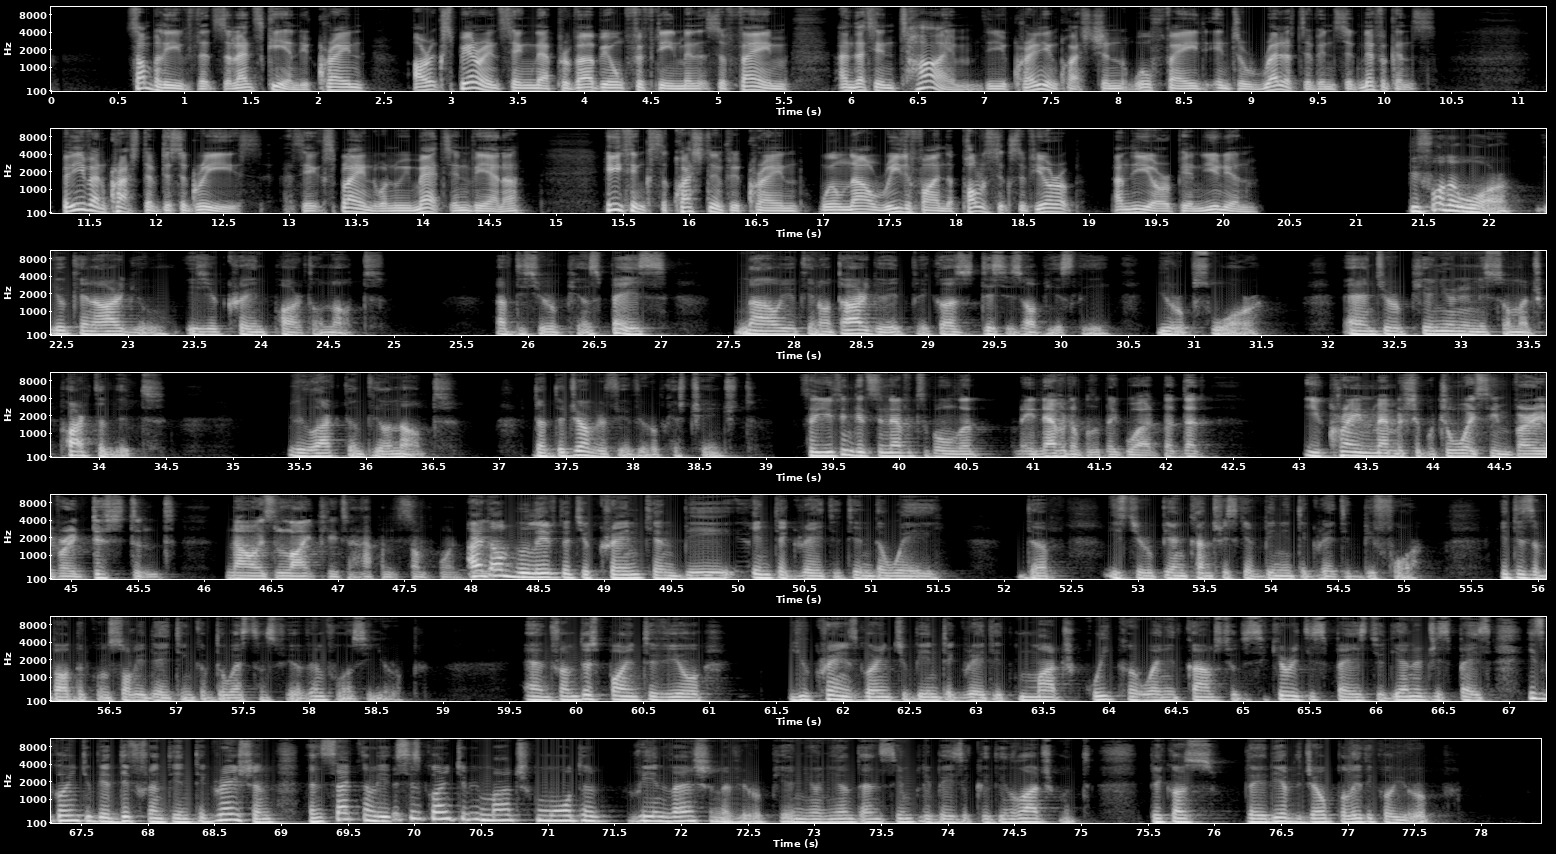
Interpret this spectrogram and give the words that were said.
Some believe that Zelensky and Ukraine are experiencing their proverbial 15 minutes of fame and that in time the Ukrainian question will fade into relative insignificance. But Ivan Krastev disagrees, as he explained when we met in Vienna he thinks the question of Ukraine will now redefine the politics of Europe and the European Union. Before the war, you can argue is Ukraine part or not of this European space. Now you cannot argue it because this is obviously Europe's war. And European Union is so much part of it, reluctantly or not, that the geography of Europe has changed. So you think it's inevitable that inevitable is a big word, but that Ukraine membership, which always seemed very, very distant, now is likely to happen at some point? I don't believe that Ukraine can be integrated in the way the East European countries have been integrated before. It is about the consolidating of the Western sphere of influence in Europe. And from this point of view, Ukraine is going to be integrated much quicker when it comes to the security space, to the energy space. It's going to be a different integration. And secondly, this is going to be much more the reinvention of European Union than simply basically the enlargement, because the idea of the geopolitical Europe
